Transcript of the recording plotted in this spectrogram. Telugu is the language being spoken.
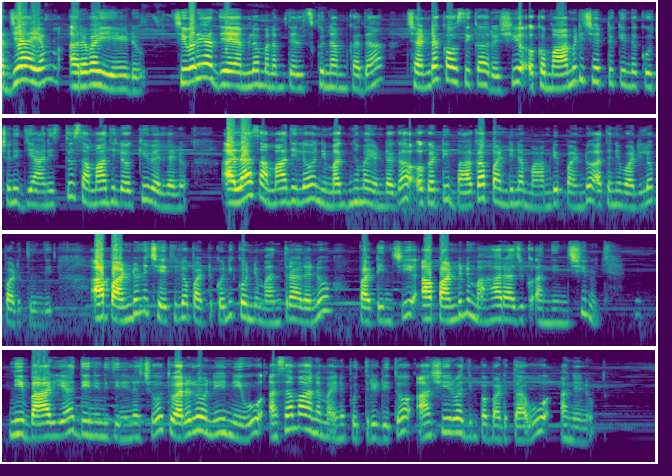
అధ్యాయం అరవై ఏడు. చివరి అధ్యాయంలో మనం తెలుసుకున్నాం కదా చండకౌశిక ఋషి ఒక మామిడి చెట్టు కింద కూర్చుని ధ్యానిస్తూ సమాధిలోకి వెళ్ళను. అలా సమాధిలో నిమగ్నమై ఉండగా ఒకటి బాగా పండిన మామిడి పండు అతని వడిలో పడుతుంది. ఆ పండుని చేతిలో పట్టుకొని కొన్ని మంత్రాలను పఠించి ఆ పండుని మహారాజుకు అందించి నీ భార్య దీనిని తినినచో త్వరలోనే నీవు అసమానమైన పుత్రుడితో ఆశీర్వదింపబడతావు అనెను.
